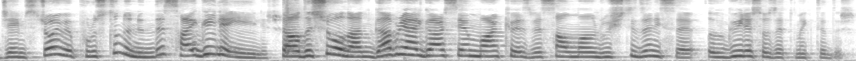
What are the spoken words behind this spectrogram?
James Joy ve Proust'un önünde saygıyla eğilir. Çağdaşı olan Gabriel Garcia Marquez ve Salman Rushdie'den ise övgüyle söz etmektedir.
